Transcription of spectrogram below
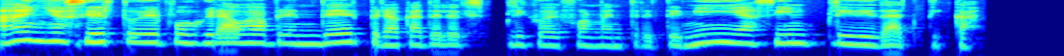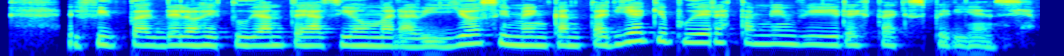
años, ¿cierto?, de posgrado aprender, pero acá te lo explico de forma entretenida, simple y didáctica. El feedback de los estudiantes ha sido maravilloso y me encantaría que pudieras también vivir esta experiencia.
